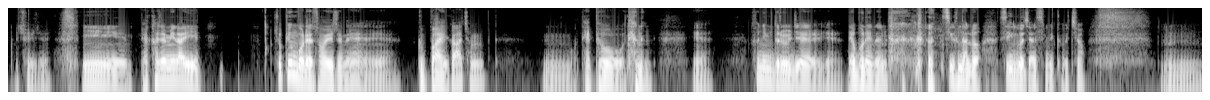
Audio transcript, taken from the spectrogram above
그렇죠 예전에 이 백화점이나 이 쇼핑몰에서 예전에 예, 굿바이가 참 음, 뭐 대표되는 예, 손님들을 이제 예, 내보내는 그런 시그널로 쓰인 거지 않습니까? 그렇죠? 음,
